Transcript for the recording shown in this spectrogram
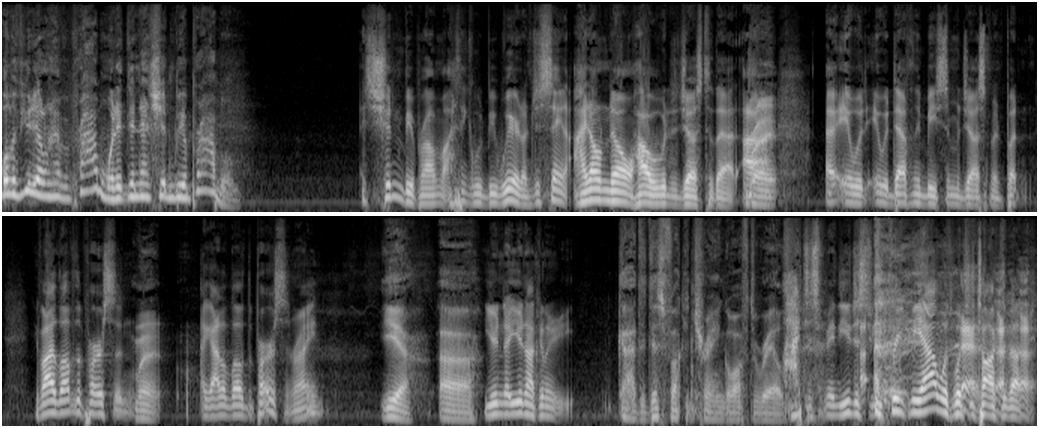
Well, if you don't have a problem with it, then that shouldn't be a problem. it shouldn't be a problem. I think it would be weird. I'm just saying i don't know how it would adjust to that. Right. I, it would it would definitely be some adjustment. But if i love the person Right. i gotta love the person right Yeah. Uh, you're, no, you're not gonna God, did this fucking train go off the rails? I just man, you just you freaked me out with what you talked about.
